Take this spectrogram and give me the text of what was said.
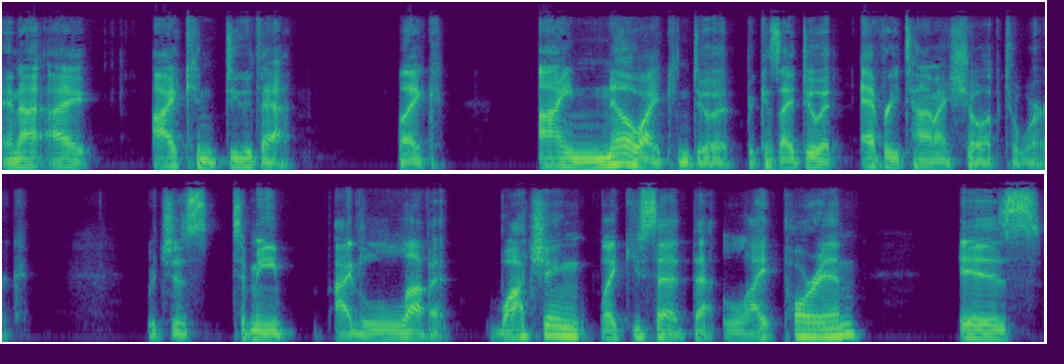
And I, I, I can do that. Like, I know I can do it because I do it every time I show up to work, which is to me, I love it watching, like you said, that light pour in is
